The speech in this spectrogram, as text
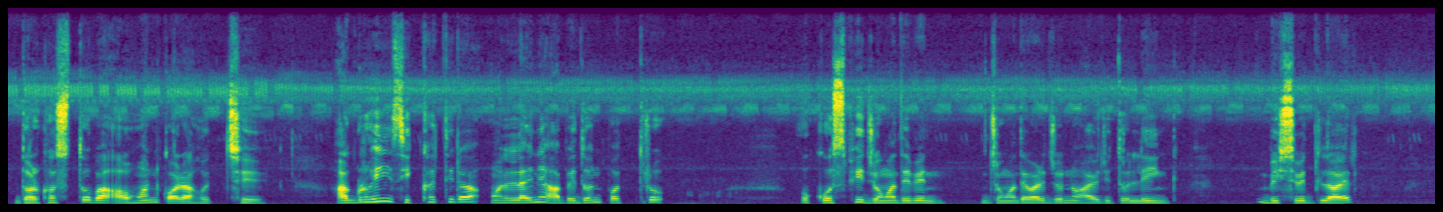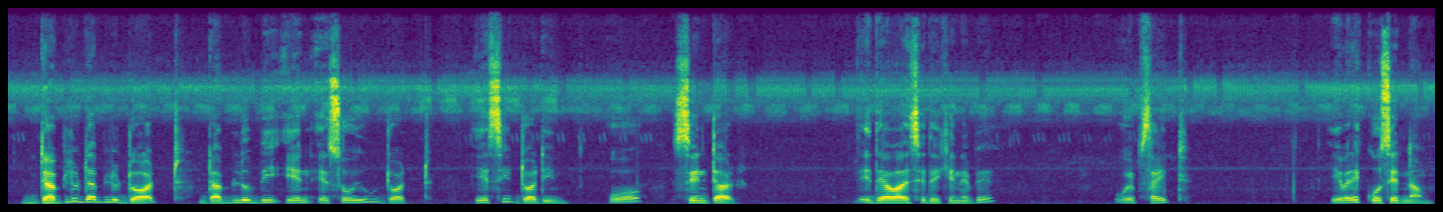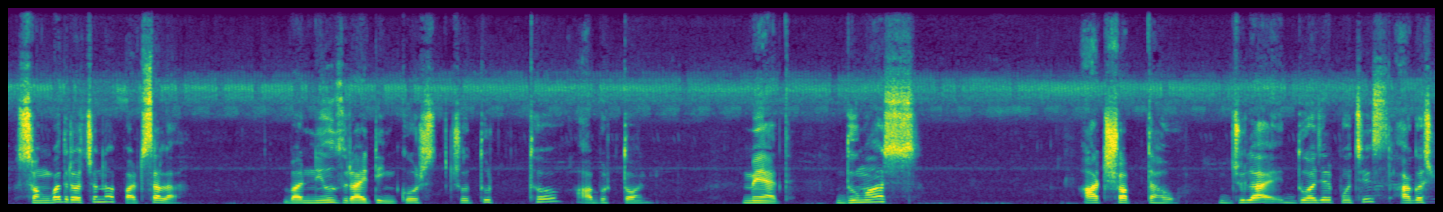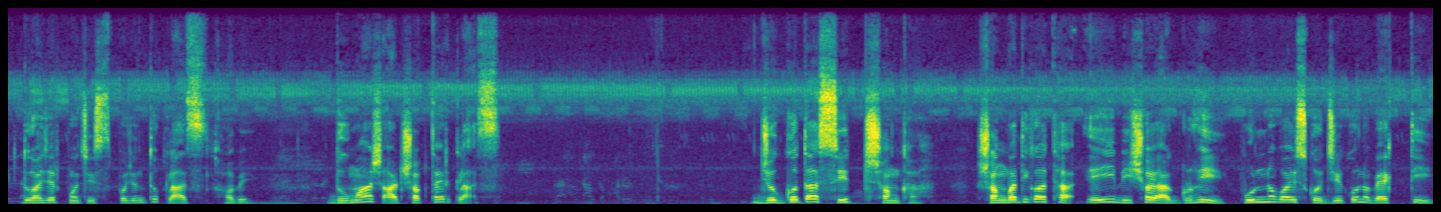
দরখাস্ত বা আহ্বান করা হচ্ছে। আগ্রহী শিক্ষার্থীরা অনলাইনে আবেদনপত্র ও কোর্স ফি জমা দেবেন। জমা দেওয়ার জন্য আয়োজিত লিঙ্ক বিশ্ববিদ্যালয়ের W W dot W BNSOU dot AC dot in O centre এই দেওয়া আছে, দেখে নেবে ওয়েবসাইট। এবারে কোর্সের নাম, সংবাদ রচনা পাঠশালা বা নিউজ রাইটিং কোর্স চতুর্থ আবর্তন, মেয়াদ দু মাস আট সপ্তাহ, জুলাই দু হাজার পঁচিশ, আগস্ট দু হাজার পঁচিশ পর্যন্ত ক্লাস হবে। দু মাস আট সপ্তাহের ক্লাস। যোগ্যতা সিট সংখ্যা। সাংবাদিকতা, এই বিষয়ে আগ্রহী পূর্ণবয়স্ক যে কোনো ব্যক্তি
